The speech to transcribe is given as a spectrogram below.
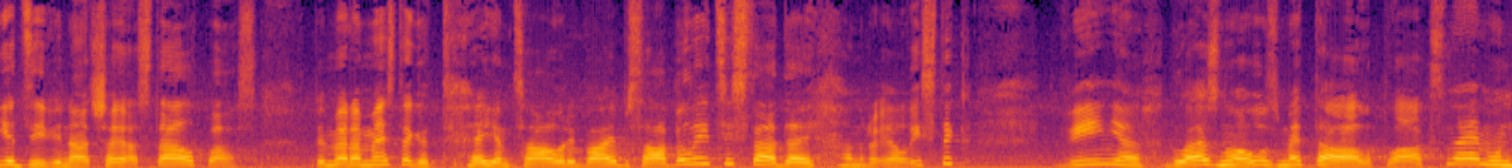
iedzīvināt šajās telpās. Piemēram, mēs tagad ejam cauri Baibas abelītes izstādē, Unrealistika. Viņa glezno uz metāla plāksnēm. Un,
